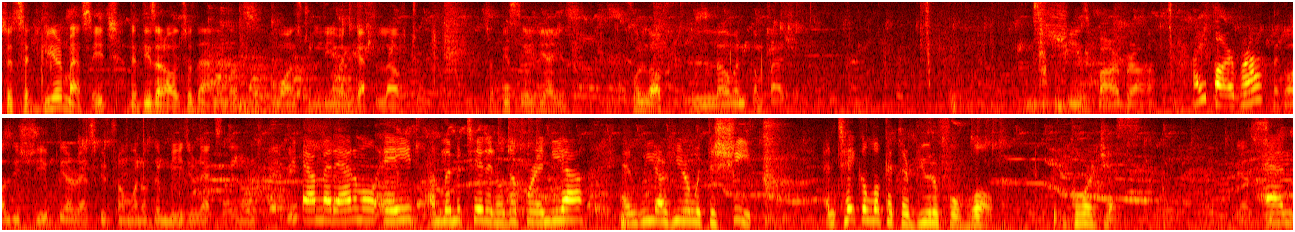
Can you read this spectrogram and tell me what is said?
So it's a clear message that these are also the animals who wants to live and get love too. So this area is full of love and compassion. She's Barbara. Hi Barbara. Like all these sheep, they are rescued from one of the major accidents on highway. I'm at Animal Aid Unlimited in Udaipur, India, and we are here with the sheep. And take a look at their beautiful wool. Gorgeous and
